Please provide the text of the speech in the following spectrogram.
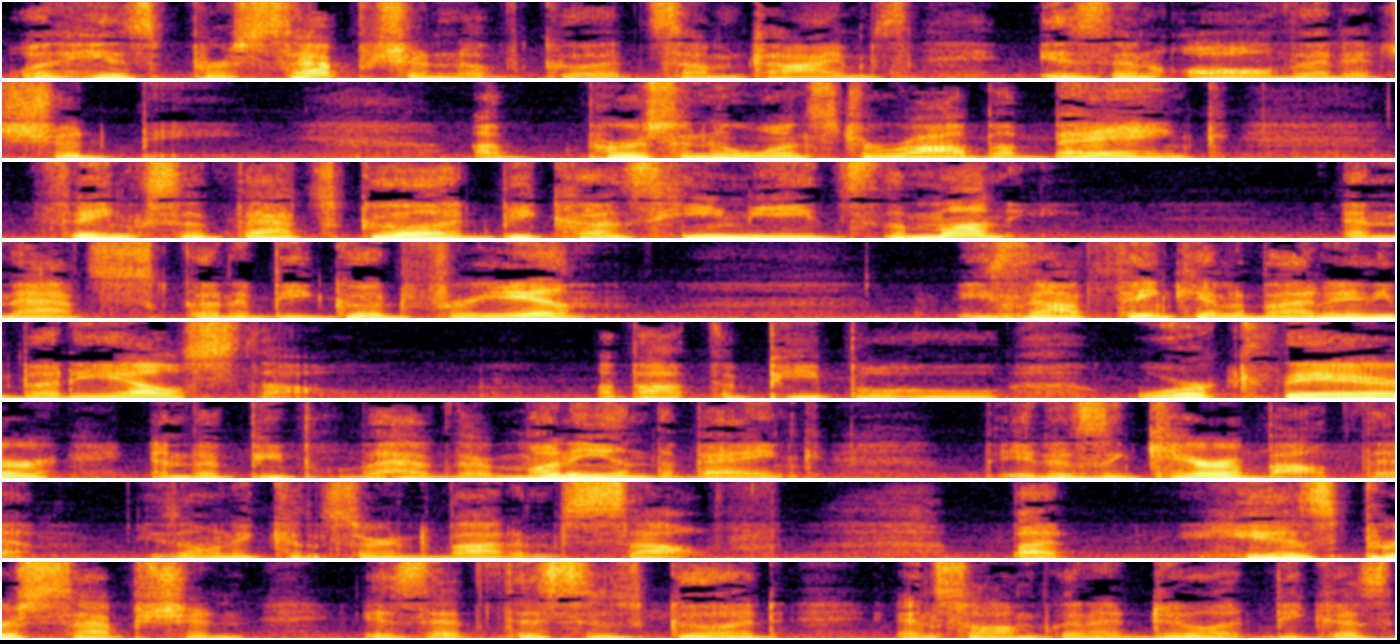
what his perception of good sometimes isn't all that it should be. A person who wants to rob a bank thinks that that's good because he needs the money, and that's going to be good for him. He's not thinking about anybody else, though, about the people who work there and the people that have their money in the bank. He doesn't care about them. He's only concerned about himself. But his perception is that this is good, and so I'm going to do it because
